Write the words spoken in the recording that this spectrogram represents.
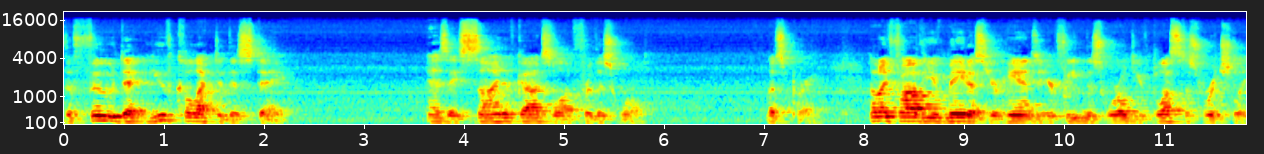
the food that you've collected this day as a sign of God's love for this world. Let's pray. Heavenly Father, you've made us your hands and your feet in this world. You've blessed us richly.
